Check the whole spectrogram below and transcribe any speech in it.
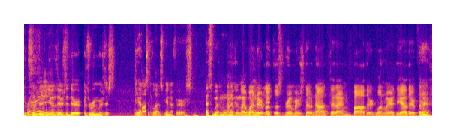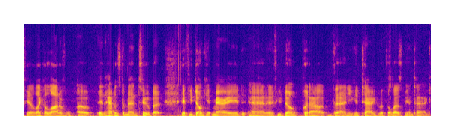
Right. So there, you know, Right. there's there's rumors that she had lots of lesbian affairs. That's when one of them. I wonder about those rumors, though. Not that I'm bothered one way or the other, but I feel like a lot of uh, it happens to men too. But if you don't get married and if you don't put out, then you get tagged with the lesbian tag.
